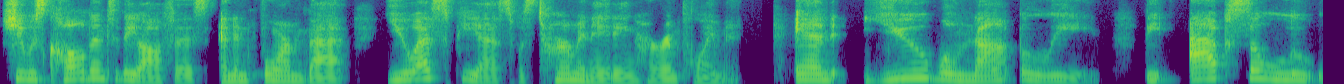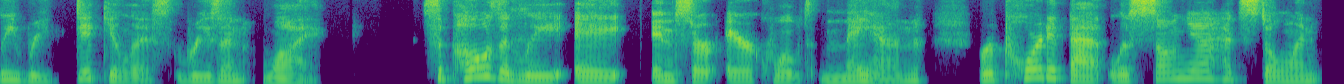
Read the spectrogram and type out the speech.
she was called into the office and informed that USPS was terminating her employment. And you will not believe the absolutely ridiculous reason why. Supposedly, a insert air quotes man reported that Lasonya had stolen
